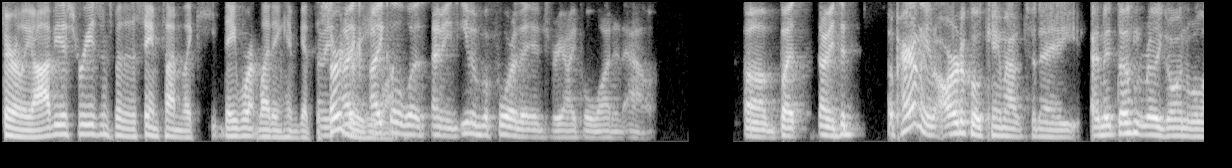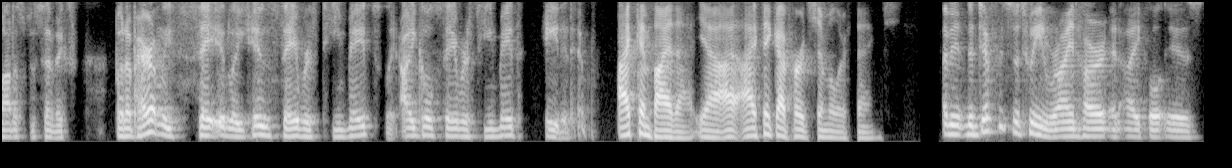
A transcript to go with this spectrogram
fairly obvious reasons, but at the same time, like he, they weren't letting him get the I mean, surgery. Eich- he Eichel wanted. was. I mean, even before the injury, Eichel wanted out. Um, but I mean, the, Apparently, an article came out today, and it doesn't really go into a lot of specifics. But apparently, say like his Sabres teammates, like Eichel's Sabres teammates, hated him. I can buy that. Yeah, I, I think I've heard similar things. I mean, the difference between Reinhart and Eichel is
